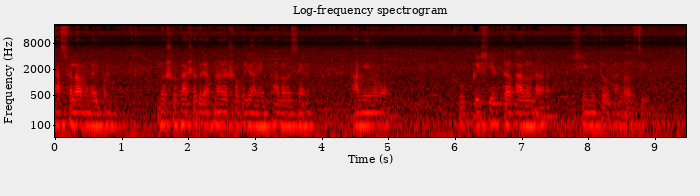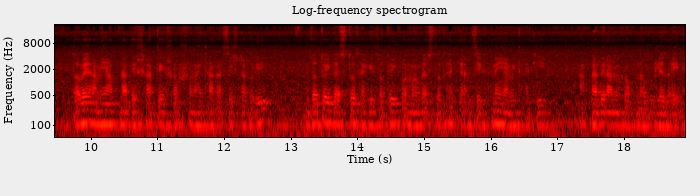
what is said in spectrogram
আসসালামু আলাইকুম। দর্শক, আশা করি আপনারা সকলে অনেক ভালো আছেন। আমিও খুব বেশি একটা ভালো না, সীমিত ভালো আছি। তবে আমি আপনাদের সাথে সবসময় থাকার চেষ্টা করি। যতই ব্যস্ত থাকি, যতই কর্মব্যস্ত থাকি, আর যেখানেই আমি থাকি, আপনাদের আমি কখনো ভুলে যাই না।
